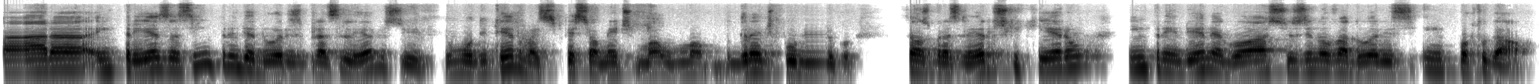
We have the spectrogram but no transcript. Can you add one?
para empresas e empreendedores brasileiros e do mundo inteiro, mas especialmente um grande público são os brasileiros que queiram empreender negócios inovadores em Portugal.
